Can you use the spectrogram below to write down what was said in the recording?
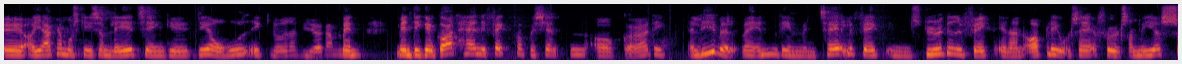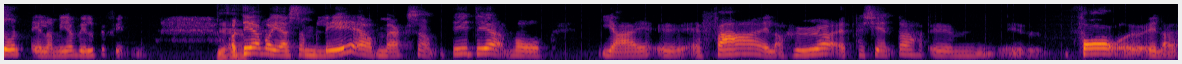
Øh, og jeg kan måske som læge tænke, det er overhovedet ikke noget, der virker. Men, men det kan godt have en effekt for patienten at gøre det alligevel, hvad enten det er en mental effekt, en styrket effekt, eller en oplevelse af at føle sig mere sund eller mere velbefindende. Yeah. Og der, hvor jeg som læge er opmærksom, det er der, hvor jeg øh, erfarer eller hører, at patienter øh, får øh, eller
